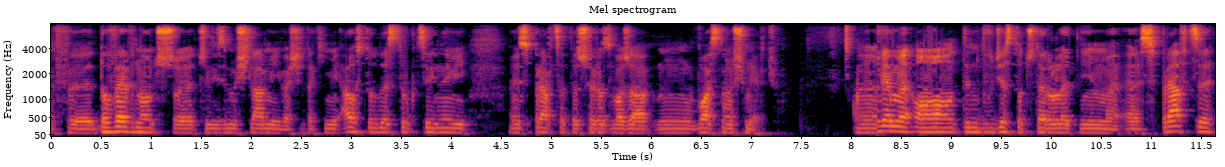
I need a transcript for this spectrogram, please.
w, do wewnątrz, czyli z myślami właśnie takimi autodestrukcyjnymi. Sprawca też rozważa mm, własną śmierć. Wiemy o tym 24-letnim e, sprawcy.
